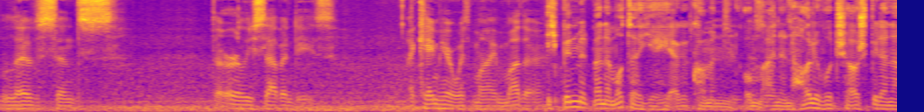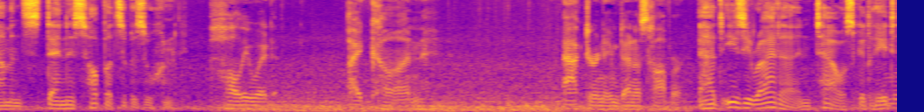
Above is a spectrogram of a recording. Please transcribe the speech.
lived since the early 70s. I came here with my mother. Ich bin mit meiner Mutter hierher gekommen, um einen Hollywood-Schauspieler namens Dennis Hopper zu besuchen. Hollywood icon actor named Dennis Hopper. Er hat Easy Rider in Taos gedreht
